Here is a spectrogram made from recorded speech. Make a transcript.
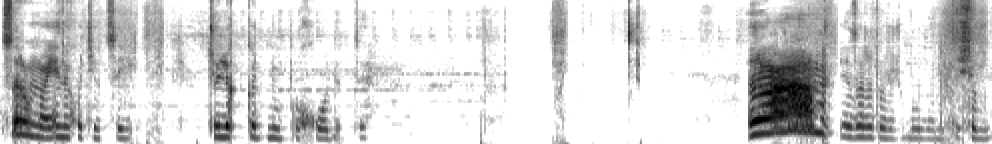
все одно я не хотів цей, цю легкодню проходити. Я зараз теж був зайнятий сьомий.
